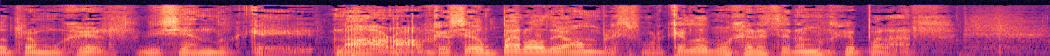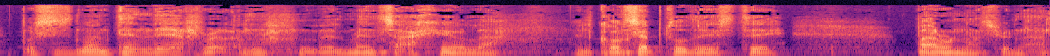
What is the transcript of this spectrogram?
otra mujer diciendo que no, no, que sea un paro de hombres, ¿por qué las mujeres tenemos que parar? Pues es no entender el mensaje o la, el concepto de este paro nacional.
